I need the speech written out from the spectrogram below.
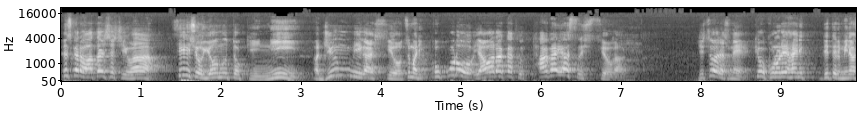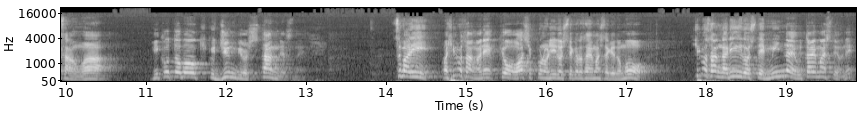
ですから私たちは聖書を読むときに準備が必要、つまり心を柔らかく耕す必要がある。実はですね、今日この礼拝に出てる皆さんは、御言葉を聞く準備をしたんですね。つまり、まあ、ヒロさんがね、今日ワーシップのリードしてくださいましたけども、ヒロさんがリードしてみんなで歌いましたよね。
